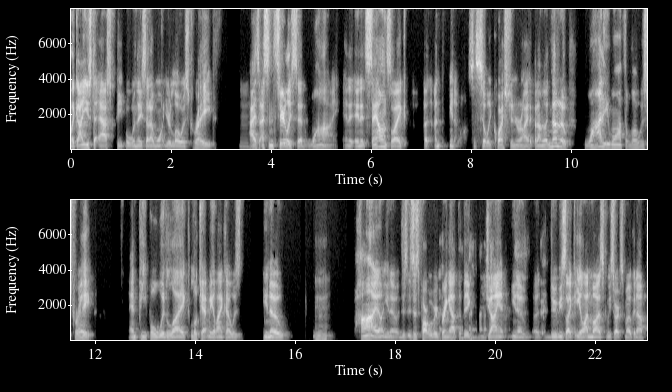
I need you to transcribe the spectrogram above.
like I used to ask people when they said, "I want your lowest rate," mm. I, I, sincerely said, "Why?" And it, and it sounds like a, a, you know it's a silly question, right? But I'm like, no, no, no. Why do you want the lowest rate? And people would like look at me like I was, you know, mm-hmm high you know this is this part where we bring out the big giant you know uh, doobies like elon musk and we start smoking up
